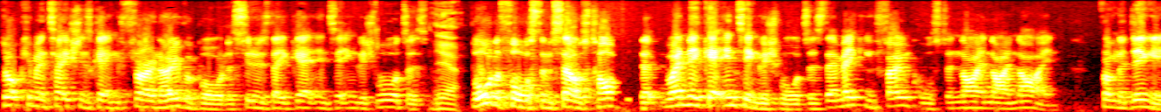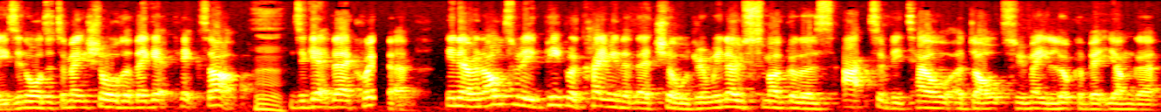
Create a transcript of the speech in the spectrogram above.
Documentation is getting thrown overboard as soon as they get into English waters. Yeah. Border Force themselves told me that when they get into English waters, they're making phone calls to 999 from the dinghies in order to make sure that they get picked up hmm. and to get there quicker. You know, and ultimately, people are claiming that they're children. We know smugglers actively tell adults who may look a bit younger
